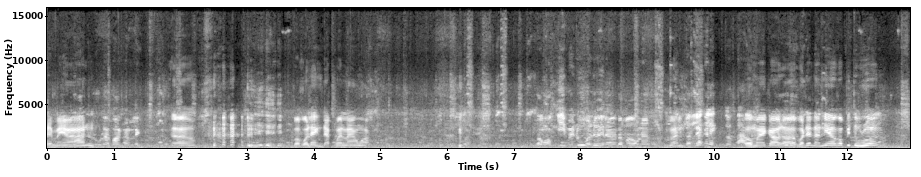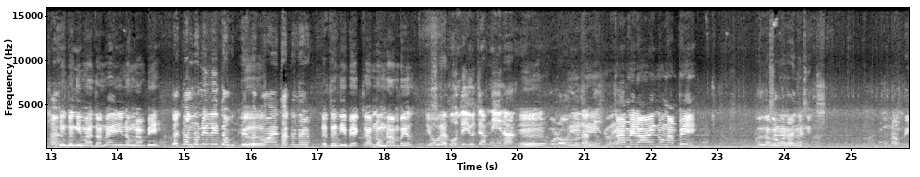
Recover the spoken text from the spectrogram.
แต่ไม่อ่านรู้แล้วบ้านกันเล็กเออบอกว่าแรงดักมาแล้วอะต้องออกยี่ไปนู่นมาเลยนะตะเหมานะมันตัดเล็เล็กกเล็กตัวเต้าก็ไม่ก้าวเหรอวันนั้นเนี่ยก็ปิดตัวรั้วฮะตึงตึงนี้มาจากไหนน้องนำพี่แต่กันโน่นนี่นี่ต้องเล่นตะก้อยทัดนั่นนะเดี๋ยวตึงนี้เบกกามน้องนำไปเอออยู่แบบพูดแต่อยู่แต่นี่นะเออพวกเราอยู่ตามนี้กล้ามไม่ได้น้องนำพี่เออเอาไปได้จริงต้องนำปี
